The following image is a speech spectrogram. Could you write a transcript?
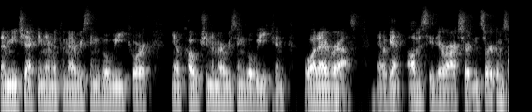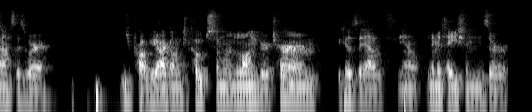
than me checking in with them every single week or, you know, coaching them every single week and whatever else. Now, again, obviously there are certain circumstances where you probably are going to coach someone longer term because they have, you know, limitations or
